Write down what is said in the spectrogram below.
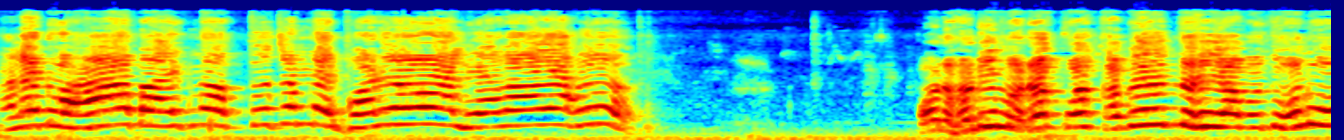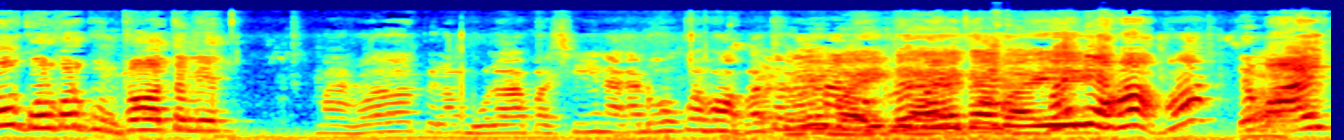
અલે ડોહા બાઈક નો હપ્તો ચમ નહીં ભર્યો? લેવા આયા હે. પણ હની મને કોઈ ખબર જ નહીં આ બધું. હનું ગોળ ગોળ ગુંઠો તમે. મારો પેલા બોલાવા પછી નાકા ડોહો કોઈ હોભર તો નહીં બાઈક લાયા તા ભાઈ? હા તો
